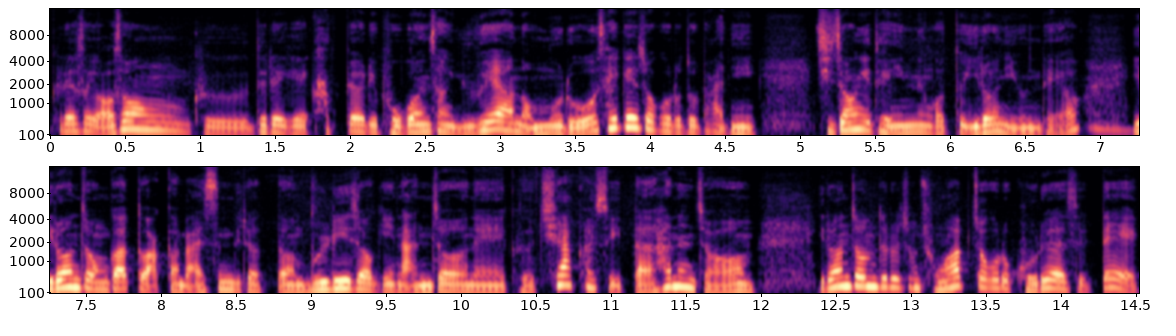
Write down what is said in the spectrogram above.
그래서 여성 그들에게 각별히 보건상 유해한 업무로 세계적으로도 많이 지정이 돼 있는 것도 이런 이유인데요. 음. 이런 점과 또 아까 말씀드렸던 물리적인 안전에 그 취약할 수 있다 하는 점 이런 점들을 좀 종합적으로 고려했을 때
